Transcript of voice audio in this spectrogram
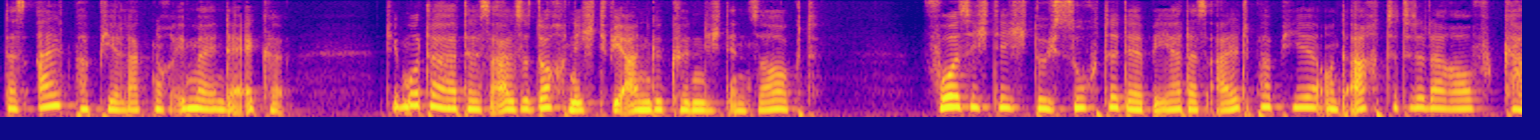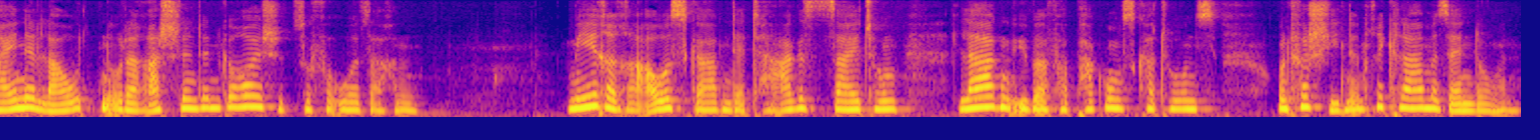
Das Altpapier lag noch immer in der Ecke. Die Mutter hatte es also doch nicht wie angekündigt entsorgt. Vorsichtig durchsuchte der Bär das Altpapier und achtete darauf, keine lauten oder raschelnden Geräusche zu verursachen. Mehrere Ausgaben der Tageszeitung lagen über Verpackungskartons und verschiedenen Reklamesendungen.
